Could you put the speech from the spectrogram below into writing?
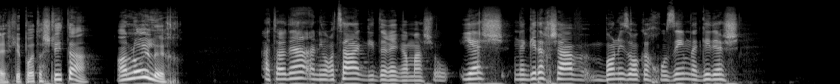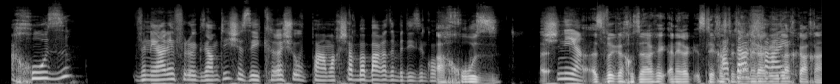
יש לי פה את השליטה, אני לא אלך. אתה יודע, אני רוצה להגיד רגע משהו. יש, נגיד עכשיו, בוא נזרוק אחוזים, נגיד יש אחוז, ונראה לי אפילו הגזמתי, שזה יקרה שוב פעם, עכשיו בבר הזה בדיזנגוף. אחוז. שנייה. אז רגע, אחוז, אני רק, אני רק, סליחה, סליחה, אני רק אגיד לך ככה.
